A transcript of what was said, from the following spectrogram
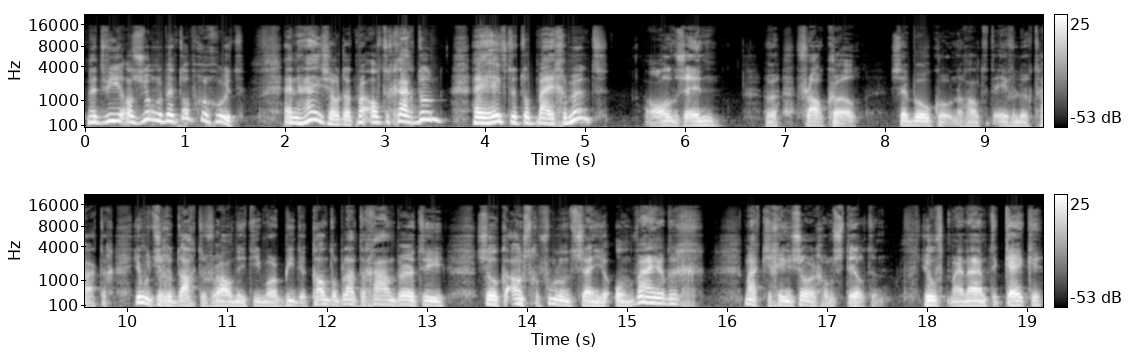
met wie je als jongen bent opgegroeid. En hij zou dat maar al te graag doen. Hij heeft het op mij gemunt. Onzin. Flauwkul zei Boko nog altijd even luchthartig. Je moet je gedachten vooral niet die morbide kant op laten gaan, Bertie. Zulke angstgevoelens zijn je onwaardig. Maak je geen zorgen om Stilton. Je hoeft maar naar hem te kijken,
